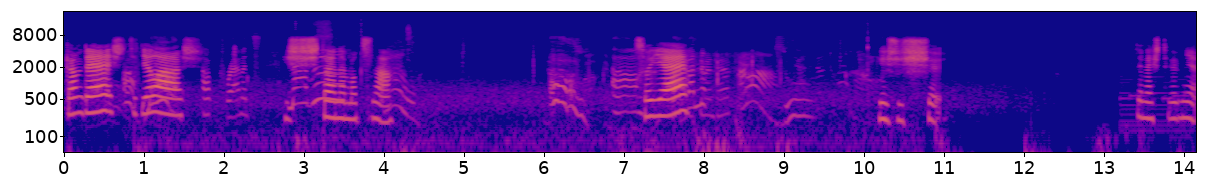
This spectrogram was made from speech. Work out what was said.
Kam jdeš? Co děláš? Ježiš, to je nemocná. Co je? Ježiši. Ty neštvi mě.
